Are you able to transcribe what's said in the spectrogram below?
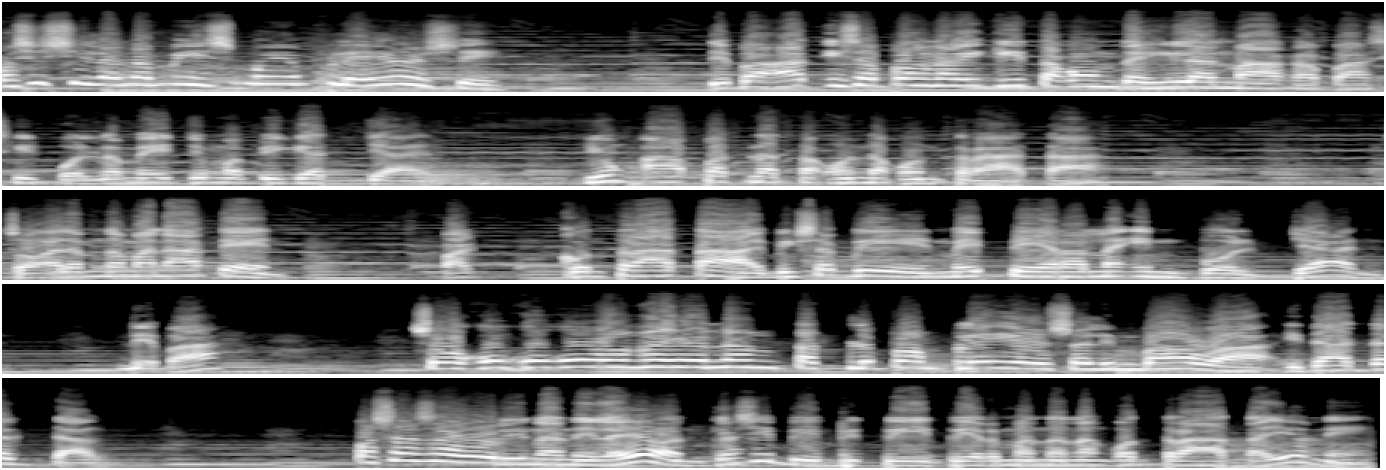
kasi sila na mismo yung players eh. 'Di ba? At isa pang nakikita kong dahilan mga kabasketball na medyo mabigat diyan, yung apat na taon na kontrata. So alam naman natin, pag kontrata, ibig sabihin may pera na involved diyan, 'di ba? So kung kukuha ngayon ng tatlo pang players halimbawa, idadagdag, pasasahurin na nila yon kasi pipirma na ng kontrata yon eh.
